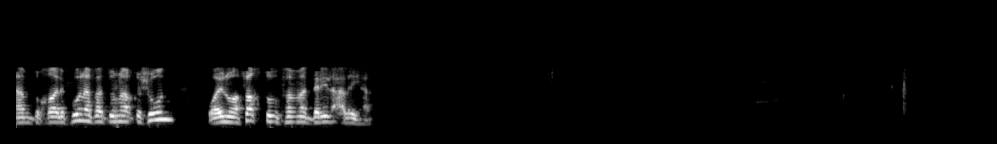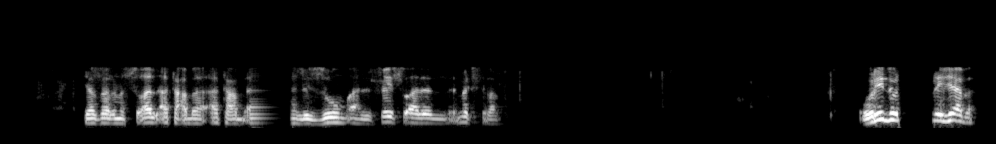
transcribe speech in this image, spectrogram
أم تخالفون فتناقشون؟ وإن وافقتم فما الدليل عليها؟ يظهر أن السؤال أتعب, أتعب أهل الزوم أهل الفيس وأهل المكسلر. أريد الإجابة.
